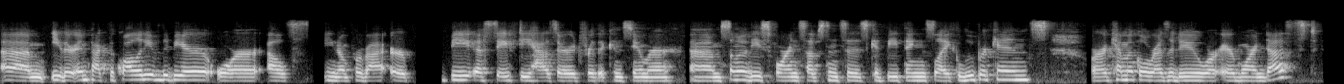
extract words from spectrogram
um, either impact the quality of the beer or else, you know, provide or be a safety hazard for the consumer. Um, some of these foreign substances could be things like lubricants or a chemical residue or airborne dust,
